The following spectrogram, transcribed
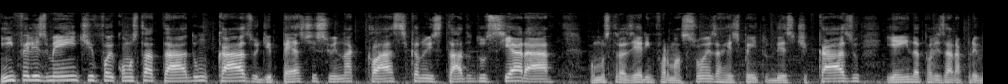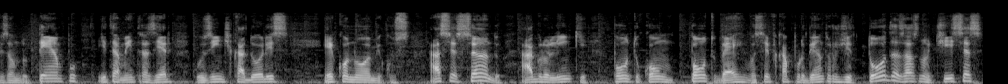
Infelizmente, foi constatado um caso de peste suína clássica no estado do Ceará. Vamos trazer informações a respeito deste caso e ainda atualizar a previsão do tempo e também trazer os indicadores econômicos. Acessando agrolink.com.br, você fica por dentro de todas as notícias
